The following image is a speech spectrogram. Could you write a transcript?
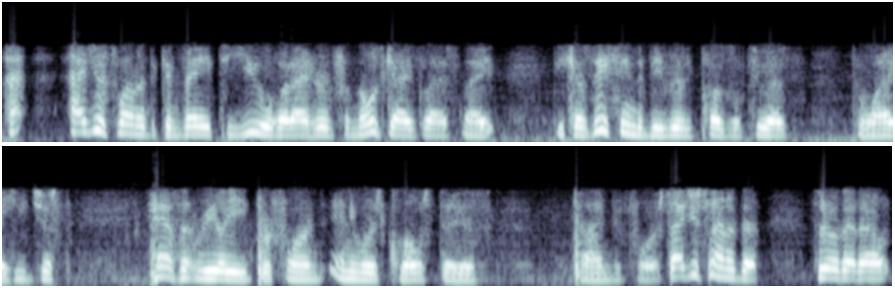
I I just wanted to convey to you what I heard from those guys last night because they seem to be really puzzled too as to why he just hasn't really performed anywhere as close to his time before. So I just wanted to throw that out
